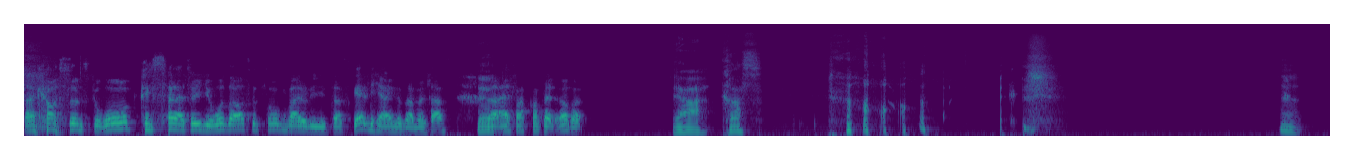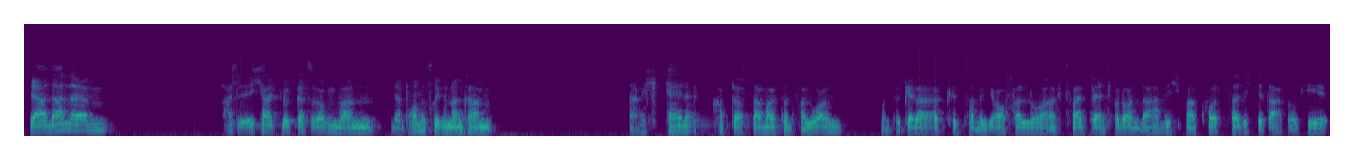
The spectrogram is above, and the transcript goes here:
dann kommst du ins Büro, kriegst dann natürlich die Hose ausgezogen, weil du die, das Geld nicht eingesammelt hast. Ja. Ja. Einfach komplett irre. Ja, krass. ja. Ja, dann ähm, hatte ich halt Glück, dass irgendwann der Pommesring und dann kam, habe ich Helicopters damals dann verloren und The Get Up Kids habe ich auch verloren, habe ich zwei Bands verloren. Da habe ich mal kurzzeitig gedacht, okay,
